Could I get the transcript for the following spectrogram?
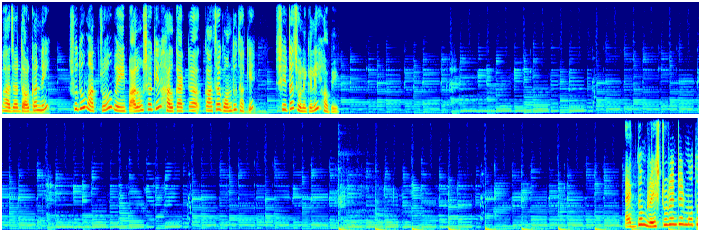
ভাজার দরকার নেই। শুধুমাত্র এই পালং শাকের হালকা একটা কাঁচা গন্ধ থাকে সেটা চলে গেলেই হবে। একদম রেস্টুরেন্টের মতো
